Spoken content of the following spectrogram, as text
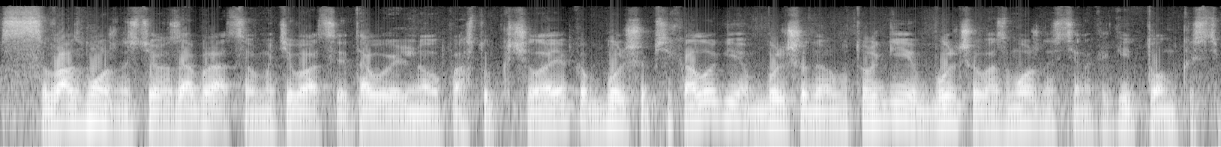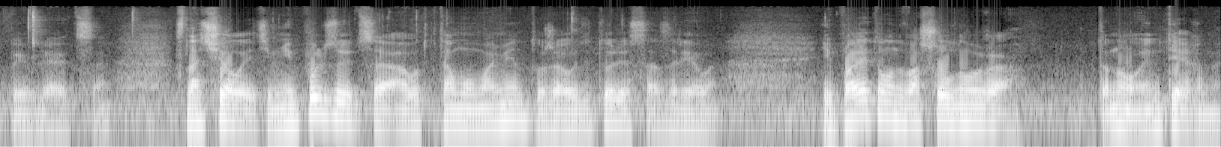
с возможностью разобраться в мотивации того или иного поступка человека, больше психологии, больше драматургии, больше возможностей на какие тонкости появляются. Сначала этим не пользуются, а вот к тому моменту уже аудитория созрела. И поэтому он вошел на ура, ну, интерно.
